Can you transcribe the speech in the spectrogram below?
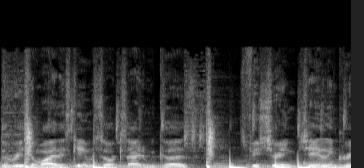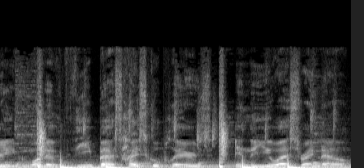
The reason why this game is so exciting because featuring Jalen Green, one of the best high school players in the US right now.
